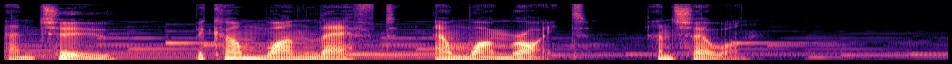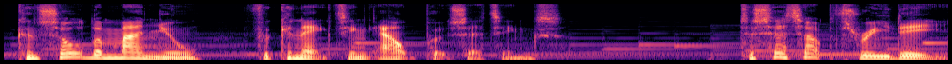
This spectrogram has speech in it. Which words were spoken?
and 2 become one left and one right, and so on. Consult the manual for connecting output settings. To set up 3D,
